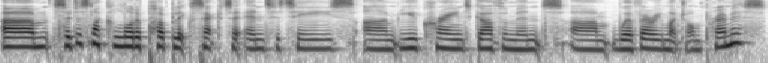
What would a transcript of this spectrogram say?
Um, so, just like a lot of public sector entities, um, Ukraine's government um, were very much on premise.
